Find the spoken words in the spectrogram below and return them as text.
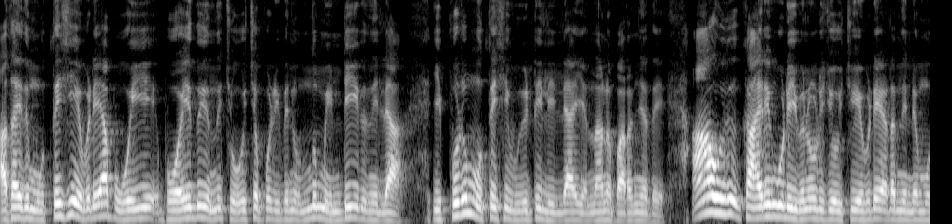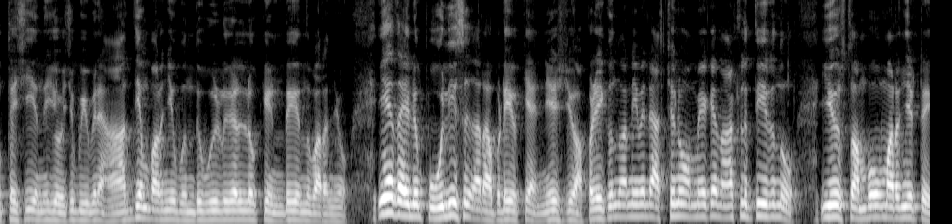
അതായത് മുത്തശ്ശി എവിടെയാ പോയി പോയത് എന്ന് ചോദിച്ചപ്പോൾ ഇവൻ ഒന്നും മിണ്ടിയിരുന്നില്ല. ഇപ്പോഴും മുത്തശ്ശി വീട്ടിലില്ല എന്നാണ് പറഞ്ഞത്. ആ ഒരു കാര്യം കൂടി ഇവനോട് ചോദിച്ചു എവിടെയാണ് നിന്റെ മുത്തശ്ശി? എന്ന് ചോദിച്ചപ്പോൾ ഇവൻ ആദ്യം പറഞ്ഞു ബന്ധുവീടുകളിലൊക്കെ ഉണ്ട് എന്ന് പറഞ്ഞു. ഏതായാലും പോലീസുകാർ അവിടെയൊക്കെ അന്വേഷിച്ചു. അപ്പോഴേക്കും പറഞ്ഞാൽ ഇവന്റെ അച്ഛനും അമ്മയൊക്കെ നാട്ടിലെത്തിയിരുന്നു. ഈ ഒരു സംഭവം അറിഞ്ഞിട്ട്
